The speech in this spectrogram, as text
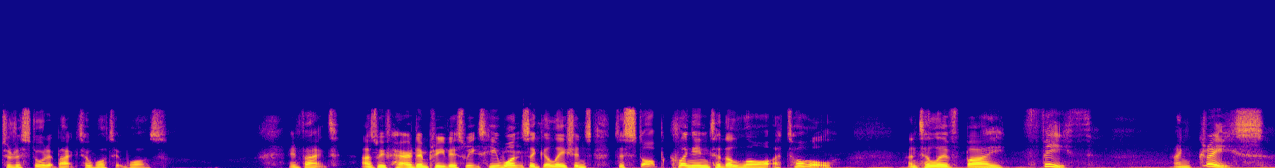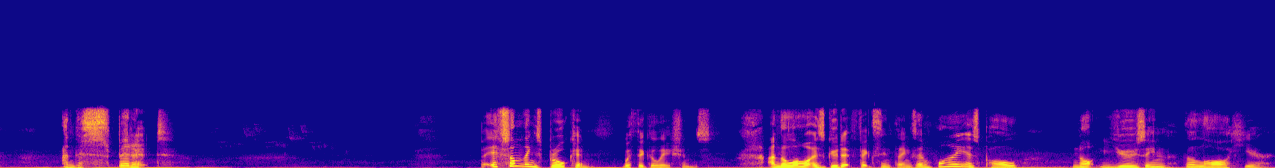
to restore it back to what it was. In fact, as we've heard in previous weeks, he wants the Galatians to stop clinging to the law at all and to live by faith and grace and the Spirit. But if something's broken with the Galatians and the law is good at fixing things, then why is Paul not using the law here?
